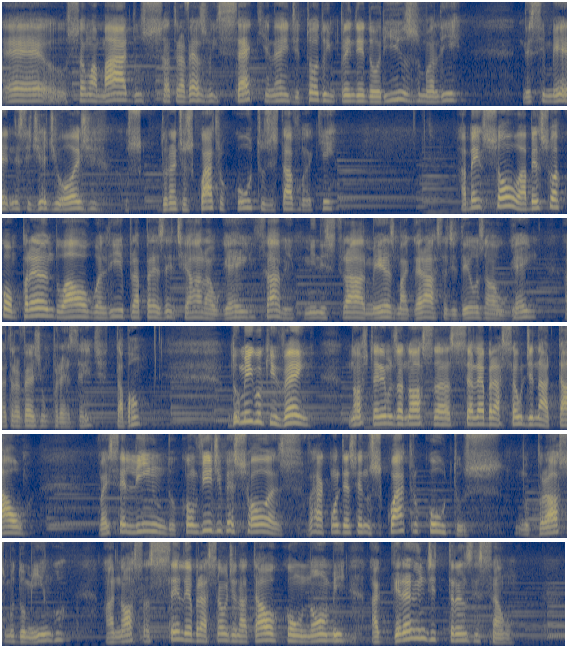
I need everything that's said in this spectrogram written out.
É, são amados através do ISEC, né, e de todo o empreendedorismo ali. Nesse, nesse dia de hoje, os, durante os quatro cultos estavam aqui. Abençoa, abençoa comprando algo ali para presentear alguém, sabe? Ministrar mesmo a graça de Deus a alguém através de um presente, tá bom? Domingo que vem, nós teremos a nossa celebração de Natal. Vai ser lindo. Convide pessoas. Vai acontecer nos quatro cultos. No próximo domingo, a nossa celebração de Natal com o nome A Grande Transição.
